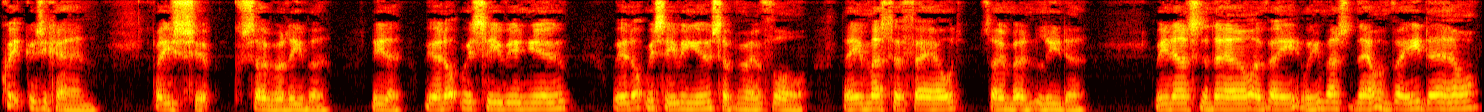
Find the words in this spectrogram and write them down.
Quick as you can. Spaceship Cyber Leader. Leader, we are not receiving you. We are not receiving you, Cyberman 4. They must have failed. Cyberman Leader. We must now evade. We must now invade now.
